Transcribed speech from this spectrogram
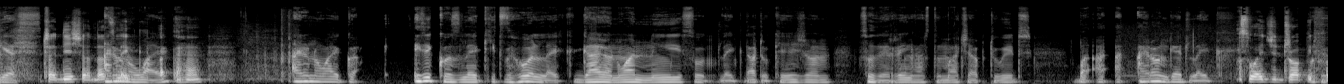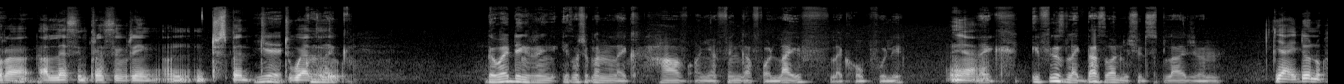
Yes. Tradition. That's I don't like know why. Uh-huh. I don't know why. Is it cause like it's the whole like guy on one knee, so like that occasion, so the ring has to match up to it. But I I, I don't get like So why'd you drop it for a, a less impressive ring and to spend yeah to wear the like the wedding ring is what you're gonna like have on your finger for life, like hopefully. yeah Like it feels like that's the one you should splurge on. Yeah I don't know.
